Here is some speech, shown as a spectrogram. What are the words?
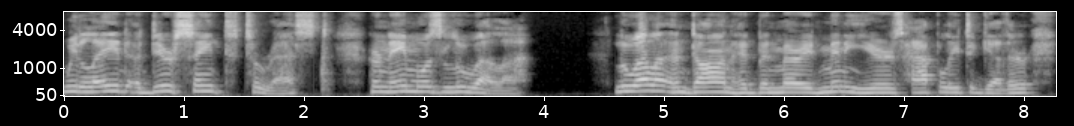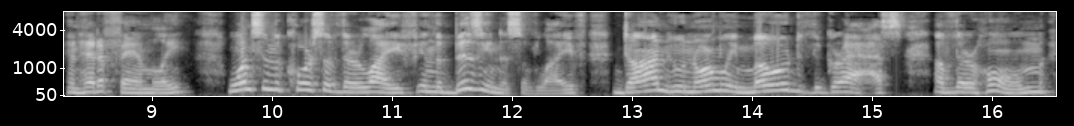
we laid a dear saint to rest. Her name was Luella. Luella and Don had been married many years happily together and had a family. Once in the course of their life, in the busyness of life, Don, who normally mowed the grass of their home,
